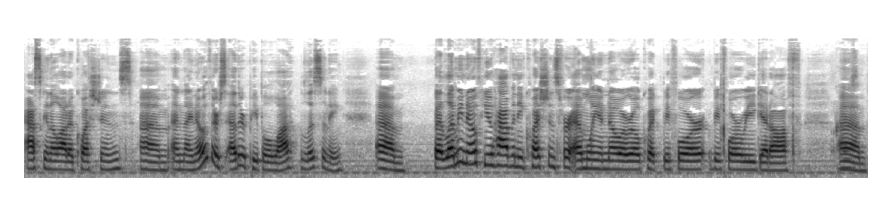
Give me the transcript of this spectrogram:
asking a lot of questions, um, and I know there's other people a lot listening. Um, but let me know if you have any questions for Emily and Noah real quick before before we get off. Um,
